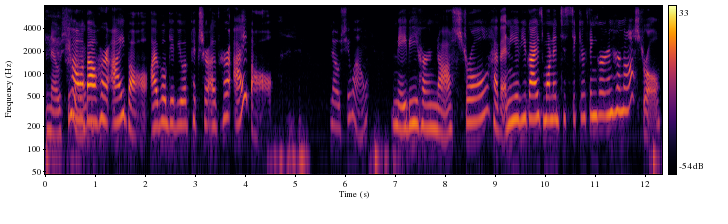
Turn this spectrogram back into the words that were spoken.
no, she How won't. about her eyeball? I will give you a picture of her eyeball. no, she won't. Maybe her nostril. Have any of you guys wanted to stick your finger in her nostril?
